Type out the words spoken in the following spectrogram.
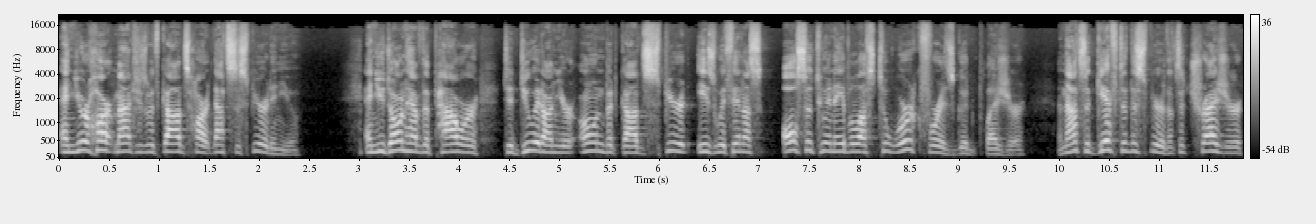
and your heart matches with God's heart. That's the Spirit in you. And you don't have the power to do it on your own, but God's Spirit is within us also to enable us to work for His good pleasure. And that's a gift of the Spirit. That's a treasure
